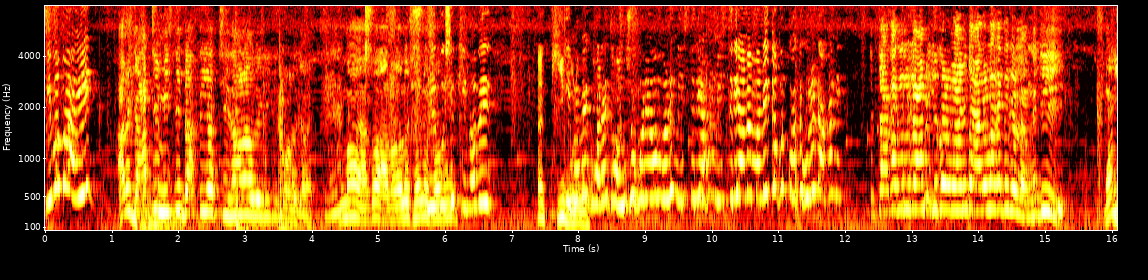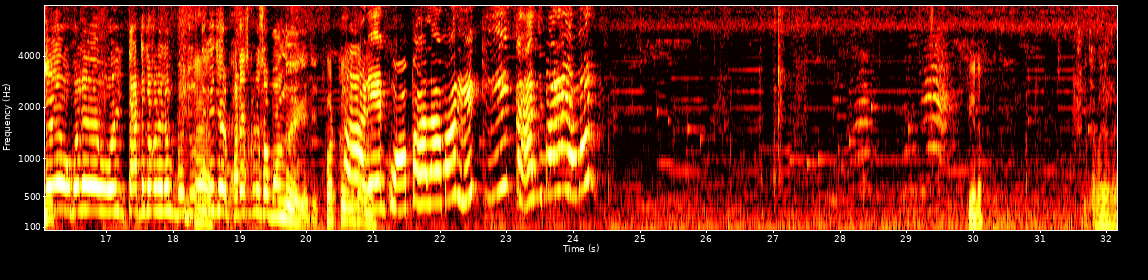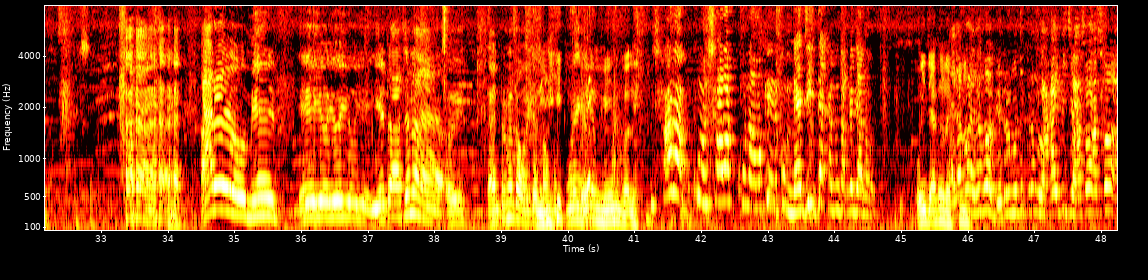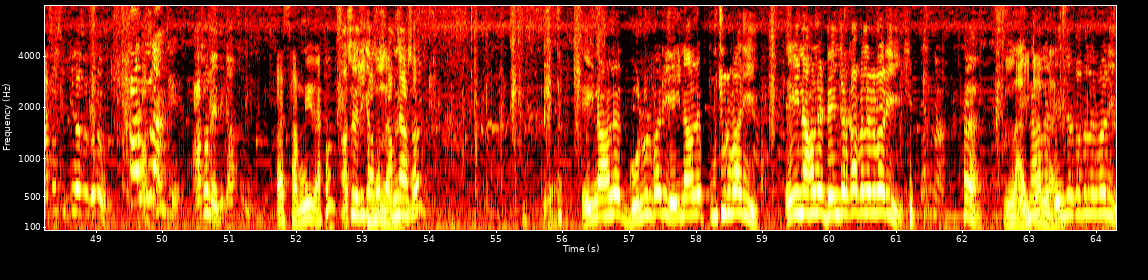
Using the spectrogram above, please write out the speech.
কি বাবা এই আমি যাচ্ছি মিস্ত্রি ডাকতে যাচ্ছি দাঁড়াও দেখি কি করা যায়। কি মা এত আলো আলো ছিল সব। কীভাবে কি বলব? ঘরে ধ্বংস করে ও বলে মিস্ত্রি এখন মিস্ত্রি আনা মানেই তখন কতগুলো টাকা নি- টাকা দিলে আমি কি করব? আমি তো আলো লাগাতে গেলাম নাকি? বন্ধ হয়ে ওখানে ওই তারটা যখন এরকম জুড়তে। গেছে আর ফটাস করে সব বন্ধ হয়ে গেছে। ফট করে আরে কপাল আমার এ কি কাজ বাড়ায় আমার? কি হলো? যাব, যাব। আরে ও মেয়ে এই ওই ওই ওই এটা আছে না ওই অ্যান্টেনাটা ওইটা মেন বলে। সারাক্ষণ সারাক্ষণ আমাকে এরকম ম্যাজিক দেখাতে তাকে জানো? ওই দেখো না কি? দেখো, এই গেটের মধ্যে কিরম লাগাই দিচ্ছি আসো আসো আসো শিগগির আসো গেলো ফালতু লাগছে আসো না এদিকে আসো আর সামনেই দেখো। আসো এদিকে আসো সামনে আসো। এই না হলে গোলুর বাড়ি এই না হলে পুচুর বাড়ি এই না হলে ডেঞ্জার কাপেলের বাড়ি। হ্যাঁ লাইট আর লাইট। ডেঞ্জার কাপেলের বাড়ি।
